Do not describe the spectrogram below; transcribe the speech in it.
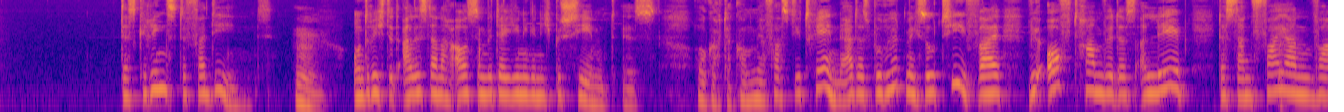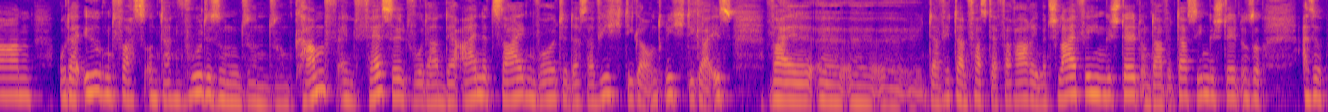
das Geringste verdient. Hm und richtet alles danach aus, damit derjenige nicht beschämt ist. Oh Gott, da kommen mir fast die Tränen. Ja, das berührt mich so tief, weil wie oft haben wir das erlebt, dass dann Feiern waren oder irgendwas und dann wurde so ein, so ein, so ein Kampf entfesselt, wo dann der eine zeigen wollte, dass er wichtiger und richtiger ist, weil äh, äh, da wird dann fast der Ferrari mit Schleife hingestellt und da wird das hingestellt und so. Also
